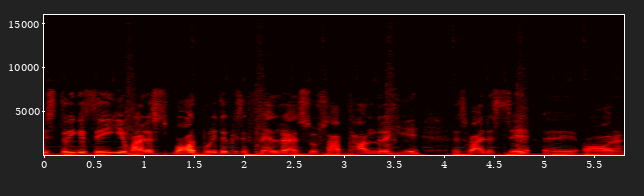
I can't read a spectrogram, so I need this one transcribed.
इस तरीके से ये वायरस बहुत बुरी तरीके से फैल रहा है सो सावधान रहिए इस वायरस से और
